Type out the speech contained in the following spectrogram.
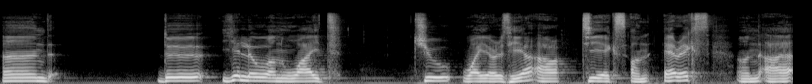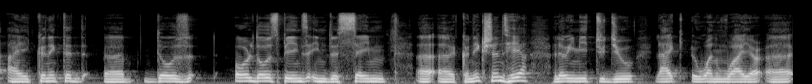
and the yellow and white two wires here are TX and RX and I, I connected uh, those all those pins in the same uh, uh, connections here, allowing me to do like a one wire uh,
